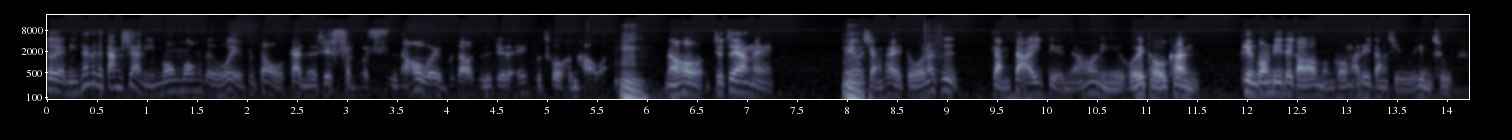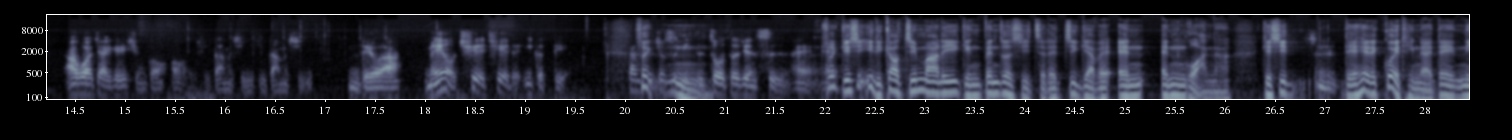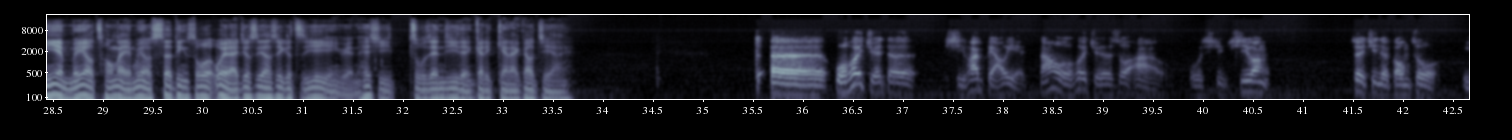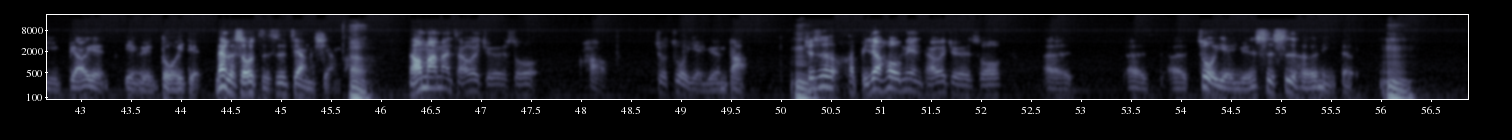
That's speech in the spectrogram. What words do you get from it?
对，你在那个当下，你懵懵的，我也不知道我干了些什么事，然后我也不知道，只是觉得哎、不错，很好玩，嗯，然后就这样哎、没有嗯想太多。那是长大一点，然后你回头看，骗光你在搞我问讲啊，你当时有兴趣，啊，我才可以想讲哦，是当时是当时，唔对啊，没有确切的一个点，所以就是一直嗯做这件事，嘿，所以其实一直到今嘛，你已经变作是一个职业的演演员啊。其实嗯在迄个过程内底，你也没有从来也没有设定说未来就是要是一个职业演员，还是主人之人家己行来到这的。呃，我会觉得喜欢表演，然后我会觉得说啊，我希希望最近的工作以表演演员多一点。那个时候只是这样想，嗯然后慢慢才会觉得说，好，就做演员吧。嗯，就是比较后面才会觉得说，呃呃呃，做演员是适合你的嗯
